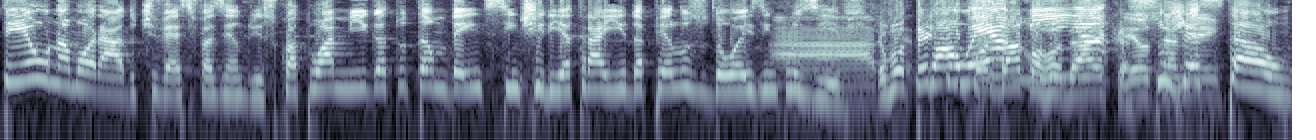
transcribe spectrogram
teu namorado tivesse fazendo isso com a tua amiga, tu também te sentiria traída pelos dois, inclusive. Eu vou ter que Qual é concordar a com a Rodaica. Eu sugestão?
